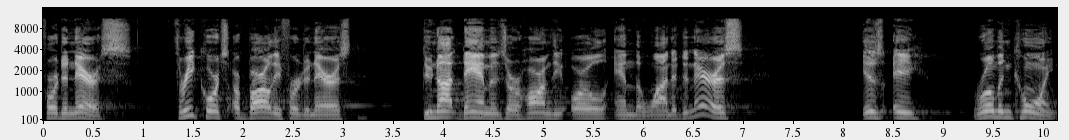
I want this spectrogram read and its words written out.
for a denarius. Three quarts of barley for a denarius. Do not damage or harm the oil and the wine. A denarius is a Roman coin.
